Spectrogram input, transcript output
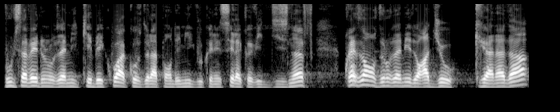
vous le savez, de nos amis québécois à cause de la pandémie que vous connaissez, la Covid-19. Présence de nos amis de Radio Canada,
